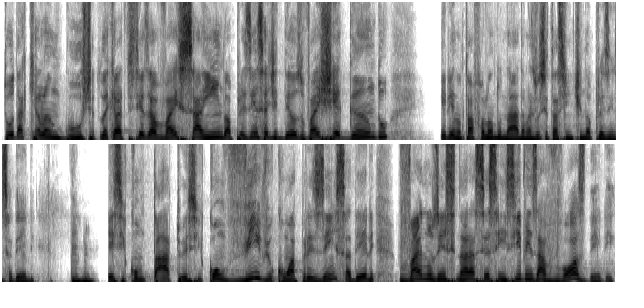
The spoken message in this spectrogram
toda aquela angústia, toda aquela tristeza vai saindo, a presença de Deus vai chegando. Ele não está falando nada, mas você está sentindo a presença dele. Uhum. Esse contato, esse convívio com a presença dele vai nos ensinar a ser sensíveis à voz dele.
